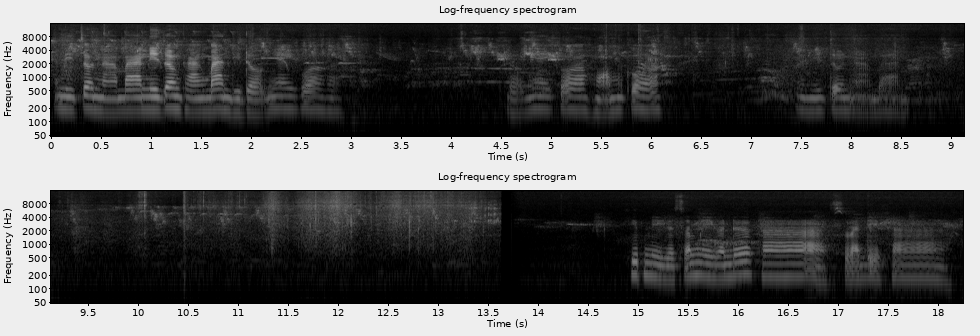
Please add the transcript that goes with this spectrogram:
อันนี้ต้นหนาบ้านนี่ต้นทางบ้านที่ดอกง่ายกว่าค่ะ ดอกง่ายก็หอมก็อันนี้ต้นหนาบ้านคลิปนี้ก็ซ้ำนี้กันเด้อค่ะ สวัสดีค่ะ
